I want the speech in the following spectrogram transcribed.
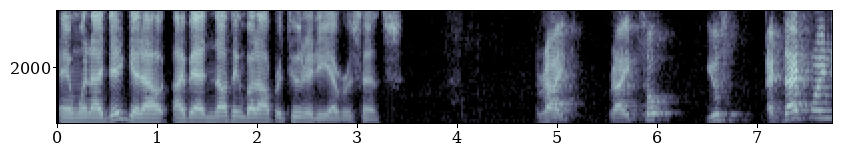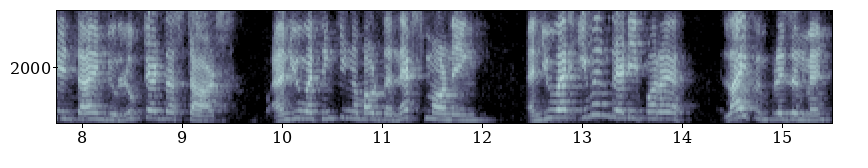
And when I did get out, I've had nothing but opportunity ever since. Right, right. So you at that point in time, you looked at the stars and you were thinking about the next morning, and you were even ready for a life imprisonment.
